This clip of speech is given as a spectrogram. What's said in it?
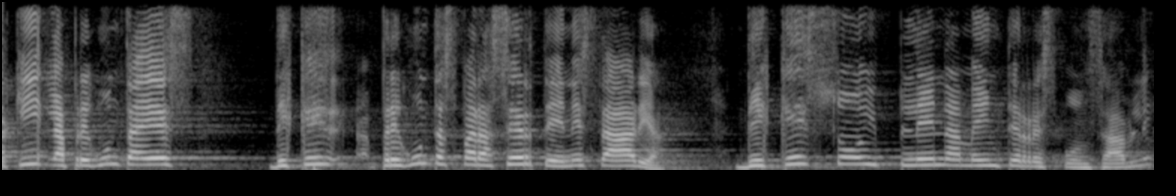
aquí la pregunta es, ¿De qué preguntas para hacerte en esta área? ¿De qué soy plenamente responsable?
